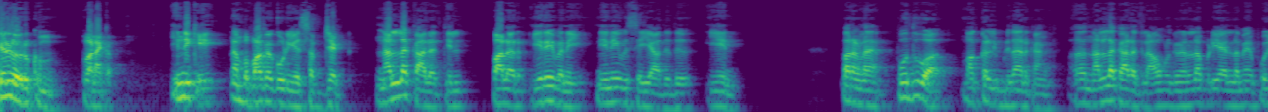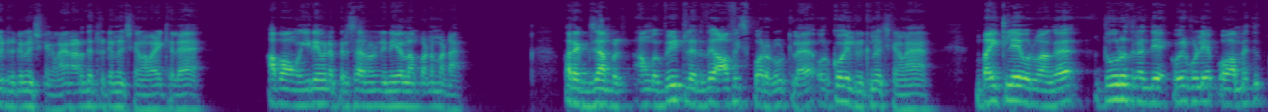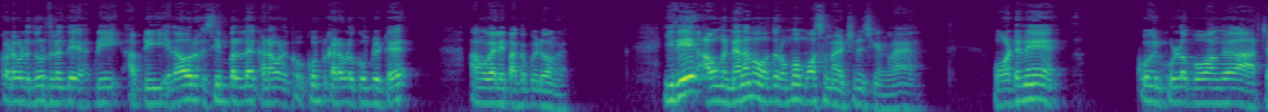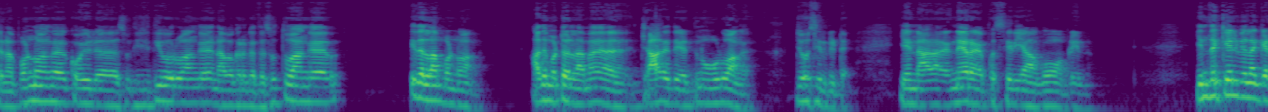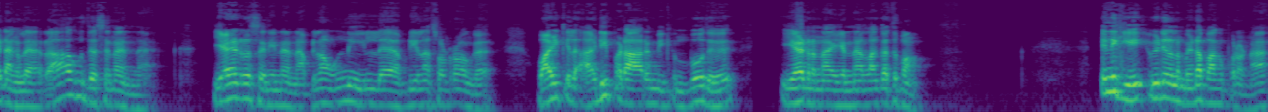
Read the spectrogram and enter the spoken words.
எல்லோருக்கும் வணக்கம். இன்னைக்கு நம்ம பார்க்கக்கூடிய சப்ஜெக்ட் நல்ல காலத்தில் பலர் இறைவனை நினைவு செய்யாதது ஏன்? பாருங்களேன் பொதுவா மக்கள் இப்படிதான் இருக்காங்க. அதாவது நல்ல காலத்தில் அவங்களுக்கு நல்லபடியா எல்லாமே போயிட்டு இருக்குன்னு வச்சுக்கோங்களேன் நடந்துட்டு இருக்குன்னு வச்சுக்கோங்களேன் வாழ்க்கையில. அப்போ அவங்க இறைவனை பெருசாக நினைவெல்லாம் பண்ண மாட்டாங்க. ஃபார் எக்ஸாம்பிள் அவங்க வீட்டில் இருந்து ஆஃபீஸ் போகிற ரூட்ல ஒரு கோயில் இருக்குன்னு வச்சுக்கோங்களேன். பைக்லேயே வருவாங்க தூரத்துலேருந்தே கோயிலுக்குள்ளேயே போகாம கடவுளை தூரத்துலேருந்தே அப்படி அப்படி ஏதாவது ஒரு சிம்பிளில் கடவுளை கும்பிட்டு கடவுளை கும்பிட்டுட்டு அவங்க வேலையை பார்க்க போயிடுவாங்க. இதே அவங்க நிலமை வந்து ரொம்ப மோசமாயிடுச்சுன்னு வச்சுக்கோங்களேன். உடனே கோயிலுக்குள்ளே போவாங்க அர்ச்சனை பண்ணுவாங்க கோயிலை சுற்றி சுற்றி வருவாங்க நவகிரகத்தை சுற்றுவாங்க இதெல்லாம் பண்ணுவாங்க. அது மட்டும் இல்லாமல் ஜாதகத்தை எடுத்துன்னு ஓடுவாங்க ஜோசியர்கிட்ட. என் நேரம் எப்போ சரியாகும் அப்படின்னு. இந்த கேள்வியெல்லாம் கேட்டாங்கல்ல ராகு தசைனா என்ன? ஏழரை சனின்னா என்ன? அப்படிலாம் ஒன்றும் இல்லை அப்படிலாம் சொல்கிறவங்க வாழ்க்கையில் அடிப்பட ஆரம்பிக்கும் போது ஏழரைனா என்னெல்லாம் கற்றுப்பான் இன்னைக்கு வீடியோவில் நம்ம என்ன பார்க்க போகிறோம்னா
